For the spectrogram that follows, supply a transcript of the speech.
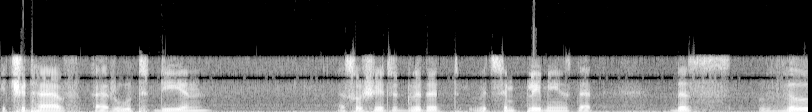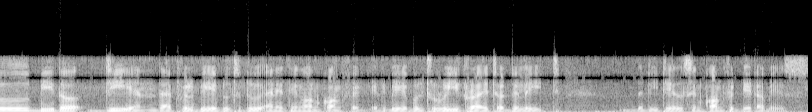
It should have a root DN associated with it which simply means that this will be the DN that will be able to do anything on config. It will be able to read write or delete the details in config database.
